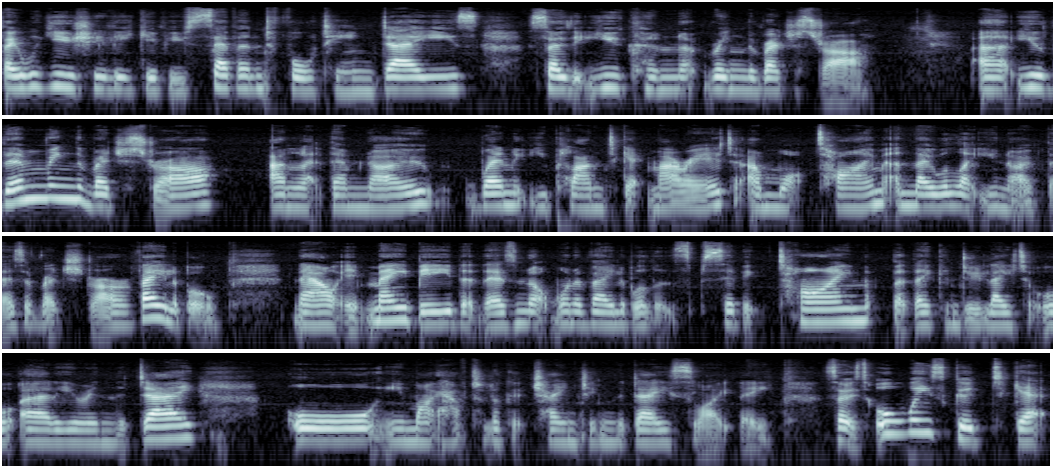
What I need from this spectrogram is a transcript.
They will usually give you 7 to 14 days so that you can ring the registrar. Uh, you then ring the registrar and let them know when you plan to get married and what time, and they will let you know if there's a registrar available. Now, it may be that there's not one available at a specific time, but they can do later or earlier in the day, or you might have to look at changing the day slightly. So, it's always good to get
